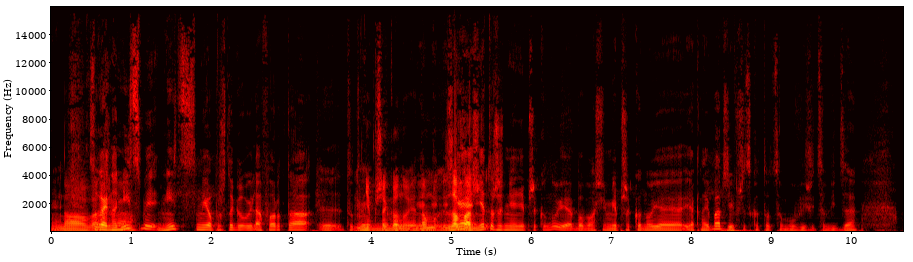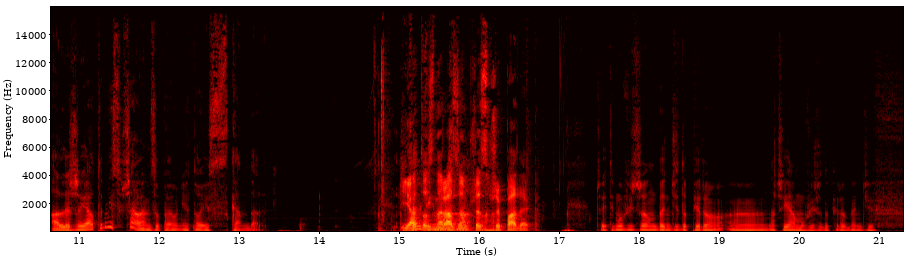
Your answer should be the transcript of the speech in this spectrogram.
Nie. No, Słuchaj, no właśnie, nic mi, nic mi oprócz tego Willa Forta y, tutaj Nie przekonuje. Nie, No, nie, nie, zobacz- nie, nie to, że mnie nie przekonuje, bo właśnie mnie przekonuje jak najbardziej wszystko to, co mówisz i co widzę, ale że ja o tym nie słyszałem zupełnie, to jest skandal. Ja to znalazłem można- przez Aha. przypadek. Czyli ty mówisz, że on będzie dopiero. Yy, znaczy, ja mówię, że dopiero będzie w.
